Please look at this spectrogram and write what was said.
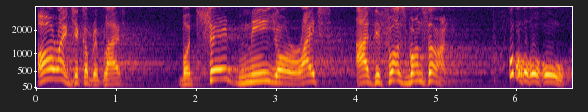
All right, Jacob replied, but trade me your rights as the firstborn son. Oh,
